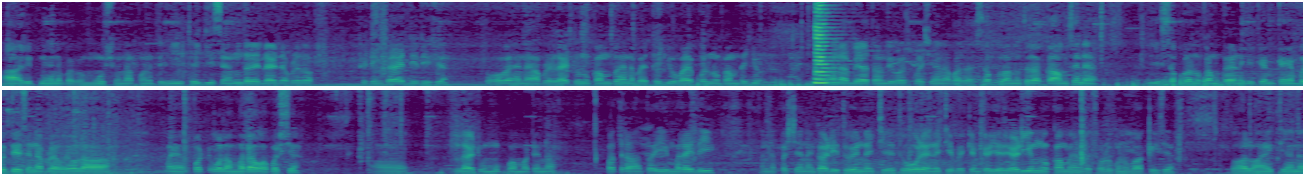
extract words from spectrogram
આ રીતની છે ને, પછી મૂછું નાખવાની એ થઈ ગઈ છે અંદર લાઇટ આપણે તો ફિટિંગ કરાવી દીધી છે. તો હવે છે ને, આપણે લાઇટોનું કામ તો છે ને, ભાઈ, થઈ ગયું. વાઇપરનું કામ થઈ ગયું. છે બે ત્રણ દિવસ પછી એના પાછા સપલાનું જરા કામ છે ને એ સપલાનું કામ કરે નાખ્યું કેમ કે બધે છે ને, આપણે ઓલા પટ, ઓલા મરાવવા પડશે. લાઇટો મૂકવા માટેના. પતરા તો એ મરાવી દઈ અને પછી એને ગાડી ધોઈ નાખીએ ધોળે નાખીએ ભાઈ કેમ કે અહીંયા રેડિયમનું કામ ને ભાઈ, થોડું ઘણું બાકી છે. તો હાલો અહીંથી એને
